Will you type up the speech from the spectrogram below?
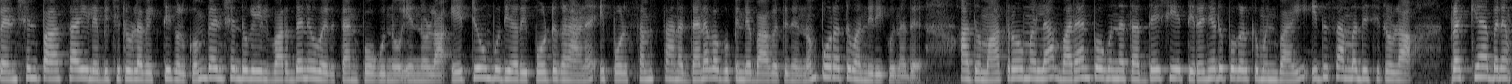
പെൻഷൻ പാസ്സായി ലഭിച്ചിട്ടുള്ള വ്യക്തികൾക്കും പെൻഷൻ തുകയിൽ വരുത്താൻ പോകുന്നു എന്നുള്ള ഏറ്റവും പുതിയ റിപ്പോർട്ടുകളാണ് ഇപ്പോൾ സംസ്ഥാന ധനവകുപ്പിന്റെ ഭാഗത്തു നിന്നും പുറത്തു വന്നിരിക്കുന്നത്. അതുമാത്രവുമല്ല വരാൻ പോകുന്ന തദ്ദേശീയ തിരഞ്ഞെടുപ്പുകൾക്ക് മുൻപായി ഇത് സംബന്ധിച്ചിട്ടുള്ള പ്രഖ്യാപനം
